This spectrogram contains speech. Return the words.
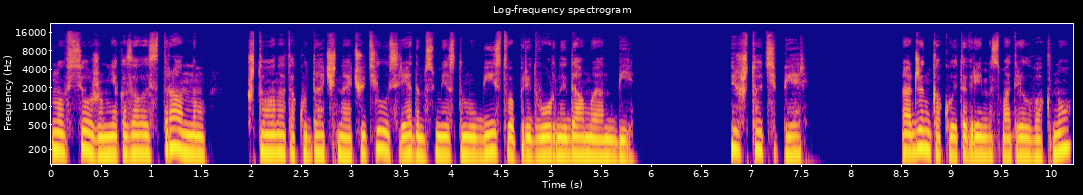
но все же мне казалось странным, что она так удачно очутилась рядом с местом убийства придворной дамы Анби. И что теперь? Аджин какое-то время смотрел в окно,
